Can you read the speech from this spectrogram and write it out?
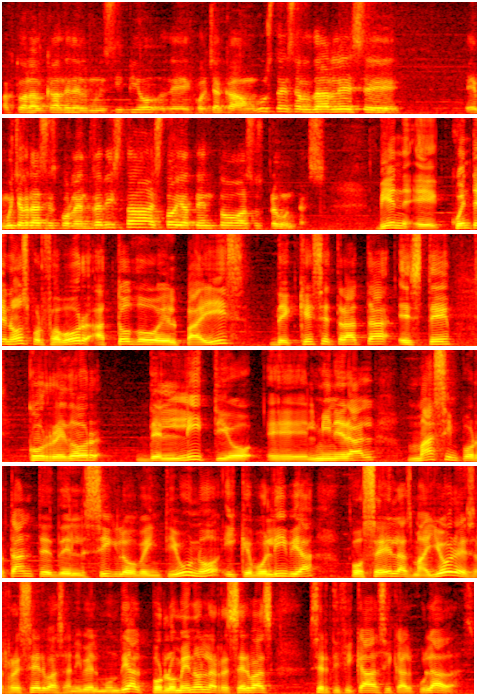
actual alcalde del municipio de Colchacá. Un gusto en saludarles. Eh, eh, muchas gracias por la entrevista. Estoy atento a sus preguntas. Bien, eh, cuéntenos por favor a todo el país de qué se trata este corredor del litio, el mineral más importante del siglo XXI y que Bolivia posee las mayores reservas a nivel mundial, por lo menos las reservas certificadas y calculadas.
